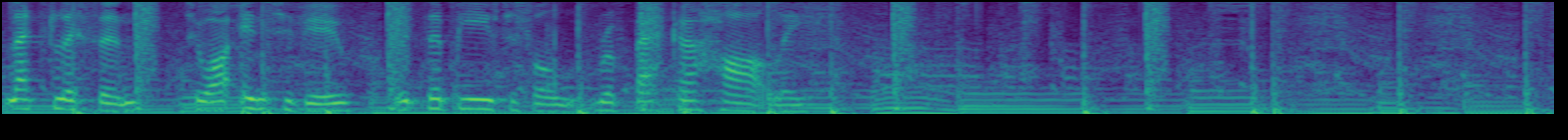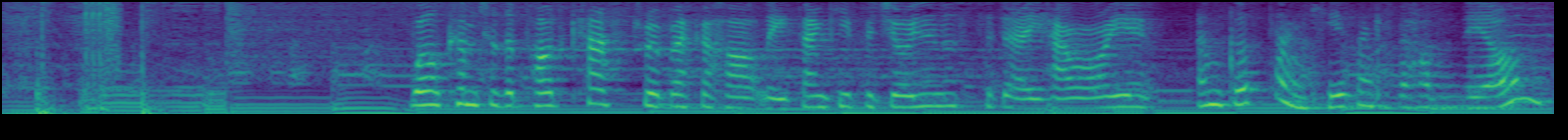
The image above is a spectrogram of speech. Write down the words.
Let's listen to our interview with the beautiful Rebecca Hartley. Welcome to the podcast, Rebecca Hartley. Thank you for joining us today. How are you? I'm good, thank you. Thank you for having me on.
